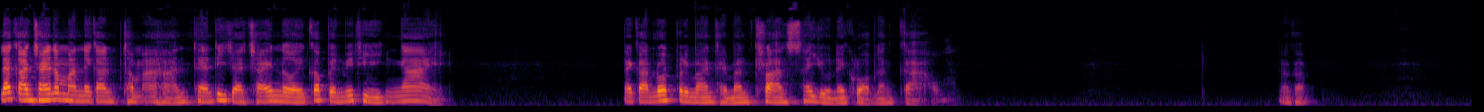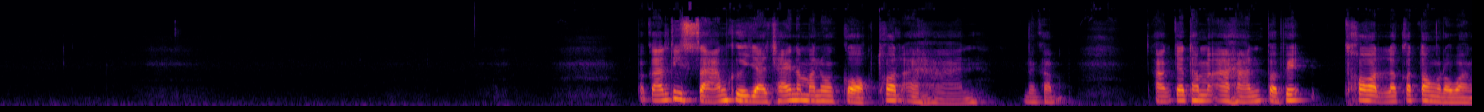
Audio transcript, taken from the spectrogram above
และการใช้น้ำมันในการทำอาหารแทนที่จะใช้เนยก็เป็นวิธีง่าย ในการลดปริมาณไขมันทรานส์ให้อยู่ในกรอบดังกล่าว นะครับ ประการที่ 3 คืออย่าใช้น้ำมันมะกอกทอดอาหารนะครับอาจจะทำอาหารประเภททอดแล้วก็ต้องระวัง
